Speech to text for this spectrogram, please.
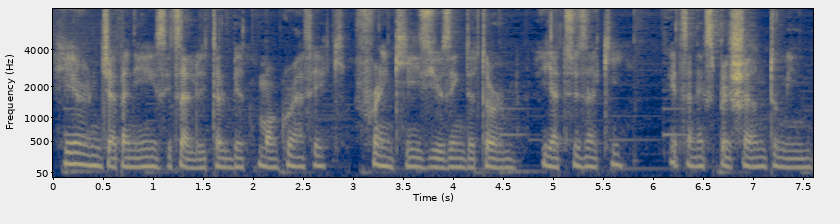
Here in Japanese it's a little bit more graphic. Franky is using the term Yatsuzaki. It's an expression to mean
